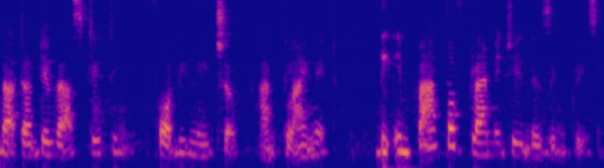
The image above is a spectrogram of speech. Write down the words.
that are devastating for the nature and climate, the impact of climate change is increasing.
